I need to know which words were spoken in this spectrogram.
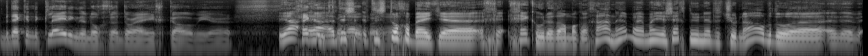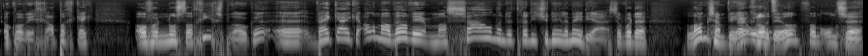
bedekkende kleding er nog eh, doorheen gekomen hier. Ja, Gek ja het is, lopen, het is toch een beetje eh, ge- gek hoe dat allemaal kan gaan. Hè? Maar, maar je zegt nu net het journaal. Ik bedoel, eh, eh, ook wel weer grappig. Kijk, over nostalgie gesproken. eh, wij kijken allemaal wel weer massaal naar de traditionele media. Ze worden langzaam weer Ja, onderdeel van onze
